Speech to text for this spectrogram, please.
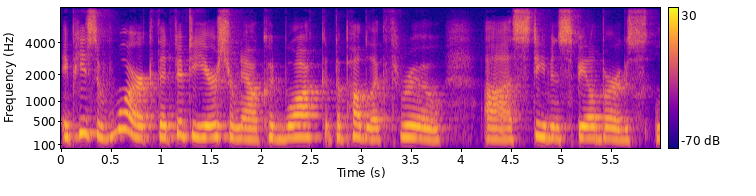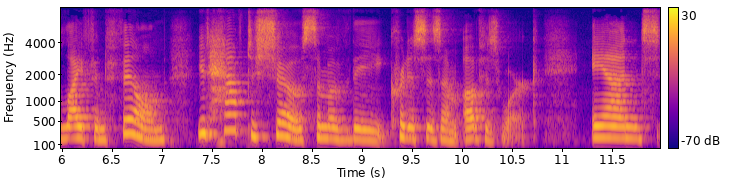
a piece of work that 50 years from now could walk the public through uh, Steven Spielberg's life and film, you'd have to show some of the criticism of his work. And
